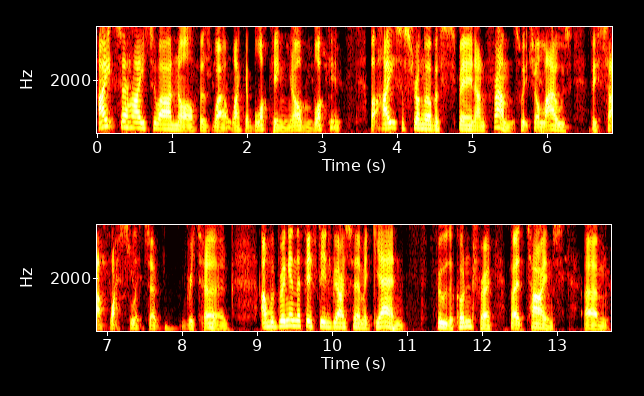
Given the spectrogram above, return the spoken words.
Heights are high to our north as well, like a blocking, northern blocking. But heights are strong over Spain and France, which allows this southwesterly to return. And we bring in the 15 degree isotherm again through the country at times. Um,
